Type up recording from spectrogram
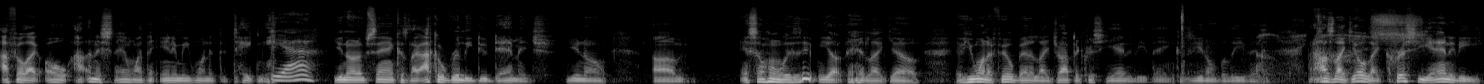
I feel like, oh, I understand why the enemy wanted to take me. Yeah. You know what I'm saying? Because like I could really do damage. You know, um, and someone was hit me up there like, yo, if you want to feel better, like drop the Christianity thing because you don't believe in it. But I was like, yo, like Christianity,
